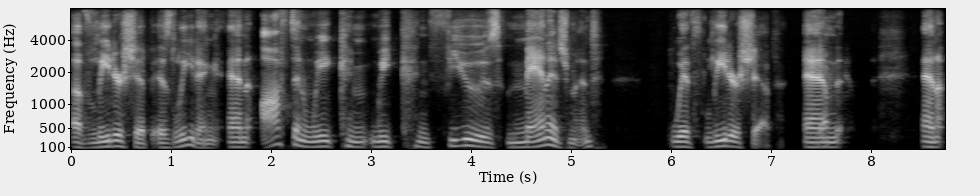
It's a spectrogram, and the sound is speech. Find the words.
of leadership is leading. And often we can we confuse management with leadership. And yep. and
